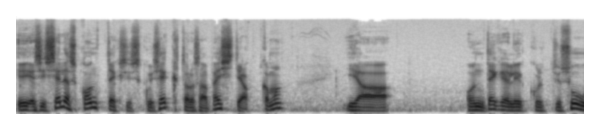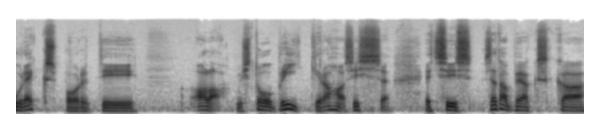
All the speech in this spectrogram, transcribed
ja siis selles kontekstis, kui sektor saab hästi hakkama ja on tegelikult ju suur ekspordiala, mis toob riiki raha sisse. et siis seda peaks ka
